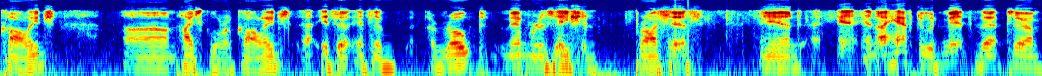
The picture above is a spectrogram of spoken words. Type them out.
college, um, high school or college. Uh, it's a it's a, a rote memorization process, and and I have to admit that um,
